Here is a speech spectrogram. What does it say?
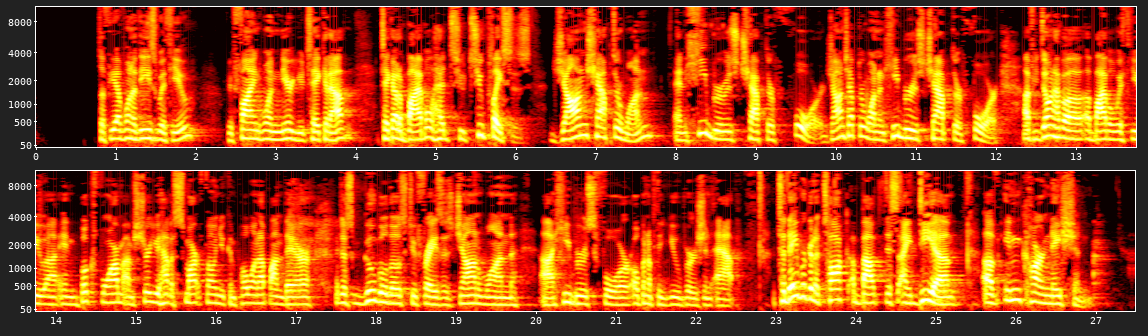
So if you have one of these with you, if you find one near you, take it out. Take out a Bible, head to two places John chapter 1 and Hebrews chapter 4. John chapter 1 and Hebrews chapter 4. Uh, if you don't have a, a Bible with you uh, in book form, I'm sure you have a smartphone. You can pull one up on there and just Google those two phrases John 1, uh, Hebrews 4. Open up the YouVersion app. Today we're going to talk about this idea of incarnation.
